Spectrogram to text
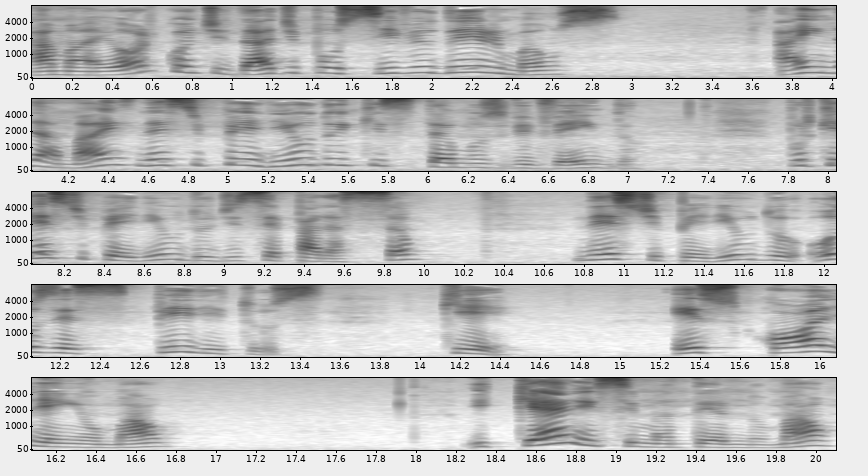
a maior quantidade possível de irmãos, ainda mais neste período em que estamos vivendo, porque este período de separação, neste período, os espíritos que escolhem o mal e querem se manter no mal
